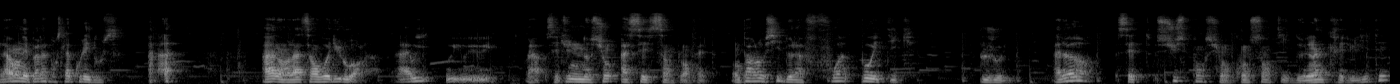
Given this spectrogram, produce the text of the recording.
là on n'est pas là pour se la couler douce. Ah non, là ça envoie du lourd là. Ah oui, oui, oui, oui. Voilà, c'est une notion assez simple en fait. On parle aussi de la foi poétique, plus jolie. Alors, cette suspension consentie de l'incrédulité,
